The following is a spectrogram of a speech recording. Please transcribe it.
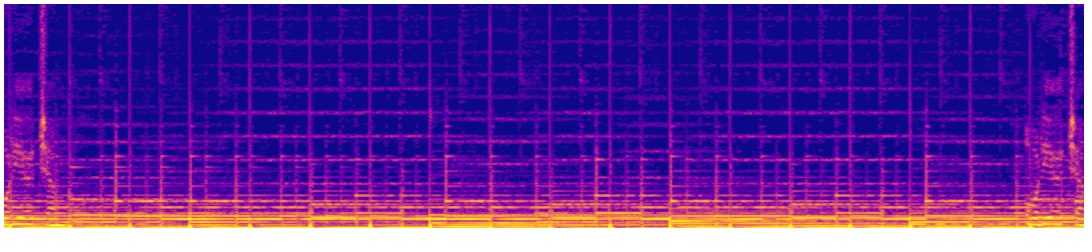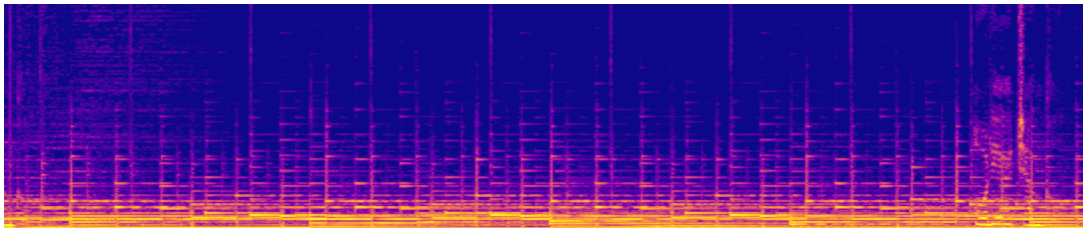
Audio Jungle. Audio Jungle. Audio Jungle.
